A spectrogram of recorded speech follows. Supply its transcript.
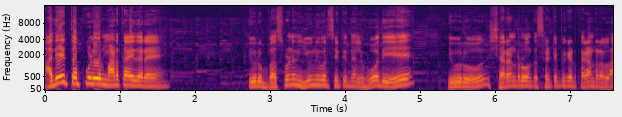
ಅದೇ ತಪ್ಪುಗಳು ಇವ್ರು ಮಾಡ್ತಾ ಇದ್ದಾರೆ. ಇವರು ಬಸವಣ್ಣನ ಯೂನಿವರ್ಸಿಟಿನಲ್ಲಿ ಓದಿ ಇವರು ಶರಣರು ಅಂತ ಸರ್ಟಿಫಿಕೇಟ್ ತಗೊಂಡ್ರಲ್ಲ,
